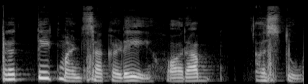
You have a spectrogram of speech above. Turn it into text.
प्रत्येक माणसाकडे ऑरा असतो.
